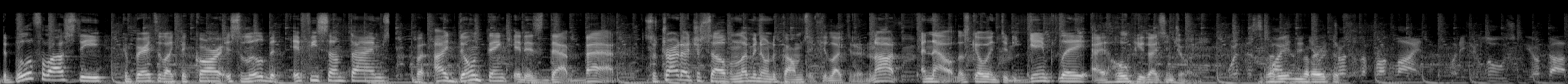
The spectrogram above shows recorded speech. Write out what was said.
The bullet velocity compared to like the car is a little bit iffy sometimes, but I don't think it is that bad. So try it out yourself and let me know in the comments if you liked it or not. And now let's go into the gameplay. I hope you guys enjoy. Win this Very fight and you return to the front line. But if you lose, you're done.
